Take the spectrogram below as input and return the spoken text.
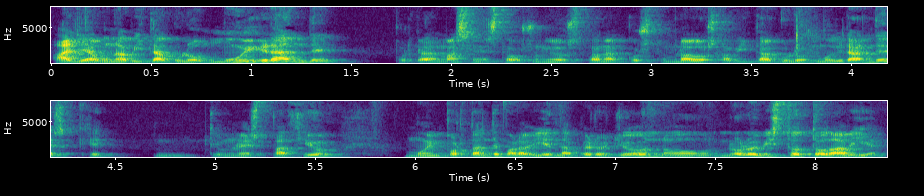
haya un habitáculo muy grande porque además en Estados Unidos están acostumbrados a habitáculos muy grandes que tienen un espacio muy importante para vivienda, pero yo no, lo he visto todavía.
